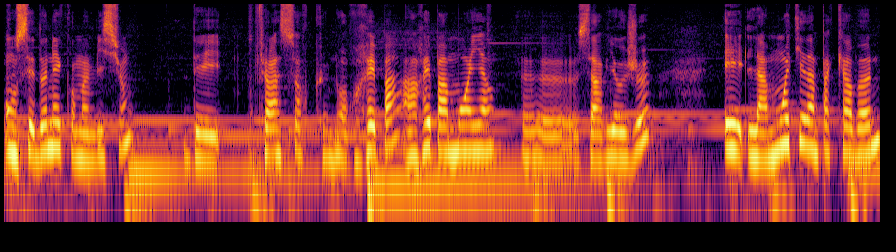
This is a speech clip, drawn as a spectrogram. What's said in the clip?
On s'est donné comme ambition de faire en sorte que nos repas, un repas moyen euh, servi au jeu, ait la moitié d'impact carbone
